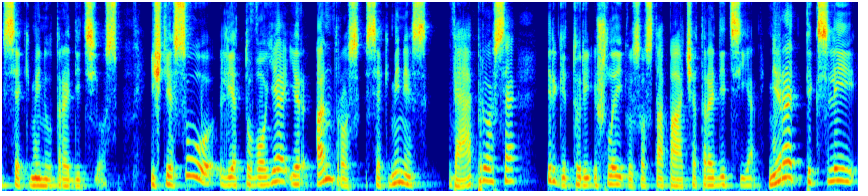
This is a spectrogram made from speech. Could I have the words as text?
sėkminių tradicijos. Iš tiesų Lietuvoje ir antros sėkminės vepriuose irgi turi išlaikiusios tą pačią tradiciją. Nėra tiksliai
